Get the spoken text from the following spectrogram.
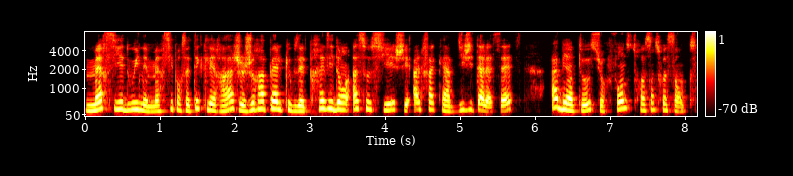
Merci Edwin et merci pour cet éclairage. Je rappelle que vous êtes président associé chez AlphaCap Digital Assets. À bientôt sur Fonds 360.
